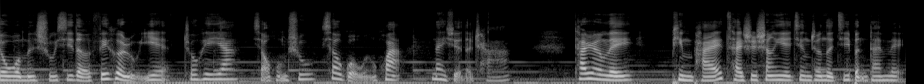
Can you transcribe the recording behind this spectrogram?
有我们熟悉的飞鹤乳业、周黑鸭、小红书、效果文化、奈雪的茶。他认为，品牌才是商业竞争的基本单位。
